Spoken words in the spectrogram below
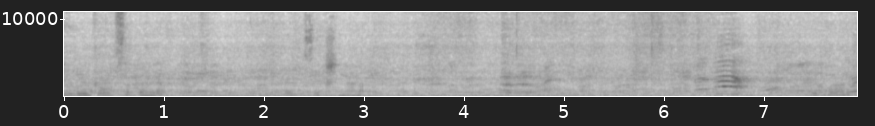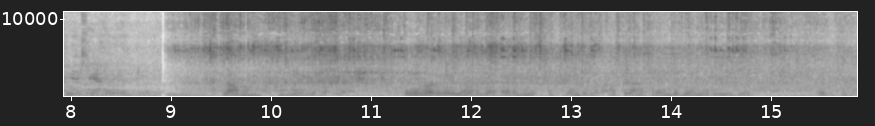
ഇവിടെയും ഫ്രൂട്ട്സൊക്കെ ഉണ്ട്. ഒരു സെക്ഷനാണ്. ഒരുപാട് ഫ്രൂട്ട്സ് ഉണ്ട്. പ്ലം അങ്ങനെയുള്ളതൊക്കെ അപ്പോൾ ഞങ്ങൾ അത് കഴിഞ്ഞ് അവിടെ ഇറങ്ങി ഫ്രണ്ടിൽ അപ്പോഴാണ് ഫ്രണ്ടിൽ നിന്നൊരു വീഡിയോ എടുത്തത്.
